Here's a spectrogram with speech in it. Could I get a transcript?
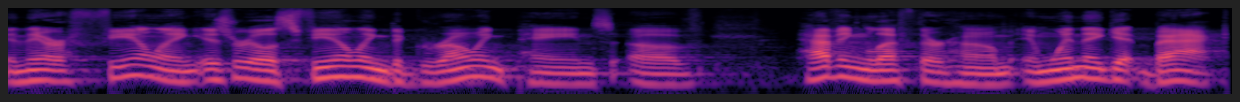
And they are feeling, Israel is feeling the growing pains of having left their home. And when they get back,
